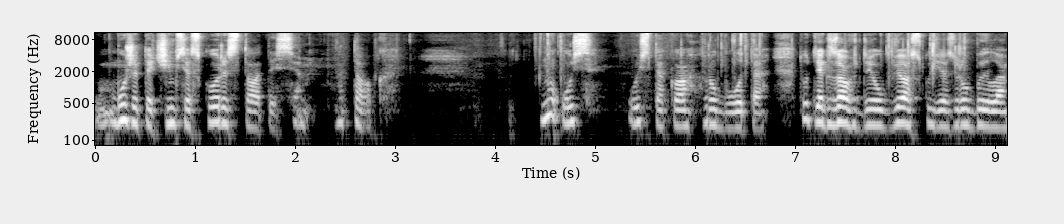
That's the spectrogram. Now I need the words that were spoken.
Можете чимся скористатися. Так. Ну, ось, ось така робота. Тут, як завжди, обв'язку я зробила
